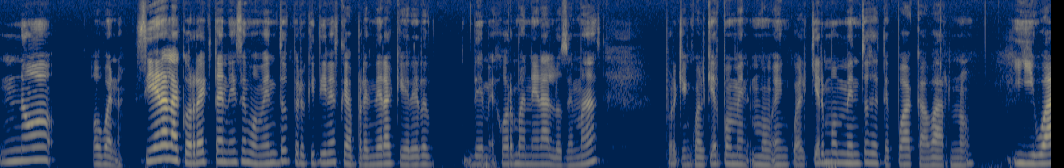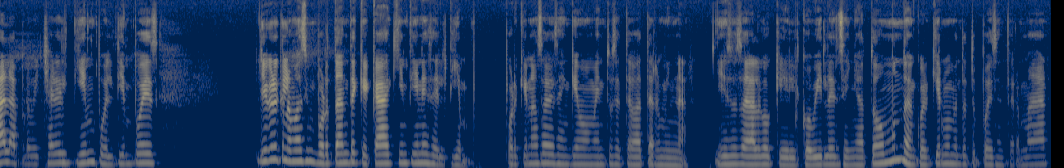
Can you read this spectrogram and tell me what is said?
no, o bueno, sí era la correcta en ese momento, pero que tienes que aprender a querer de mejor manera a los demás, porque en cualquier, en cualquier momento se te puede acabar, ¿no? Y igual aprovechar el tiempo, el tiempo es, yo creo que lo más importante que cada quien tiene es el tiempo porque no sabes en qué momento se te va a terminar. Y eso es algo que el COVID le enseñó a todo mundo. En cualquier momento te puedes enfermar,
